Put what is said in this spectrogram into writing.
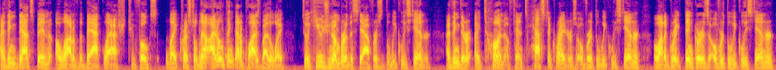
I think that's been a lot of the backlash to folks like Kristol. Now, I don't think that applies, by the way, to a huge number of the staffers at the Weekly Standard. I think there are a ton of fantastic writers over at the Weekly Standard, a lot of great thinkers over at the Weekly Standard.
